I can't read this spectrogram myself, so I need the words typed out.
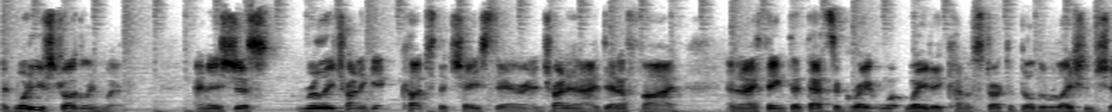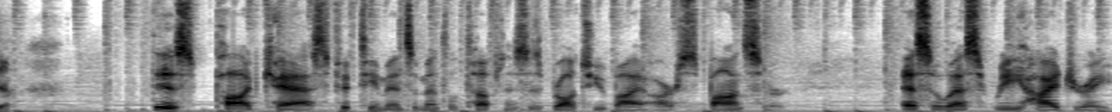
Like, what are you struggling with? And it's just really trying to get cut to the chase there and trying to identify. And I think that that's a great w- way to kind of start to build a relationship. This podcast, 15 Minutes of Mental Toughness, is brought to you by our sponsor, SOS Rehydrate.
